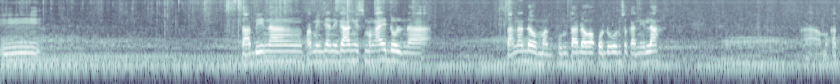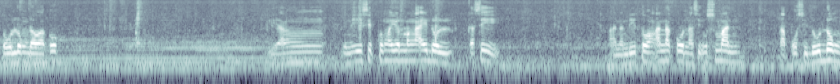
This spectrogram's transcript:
I sabi ng pamilya ni Gangis mga idol na sana daw magpunta daw ako doon sa kanila. Ah, makatulong daw ako. Ang iniisip ko ngayon mga idol kasi ah, nandito ang anak ko na si Usman tapos si Dudong.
